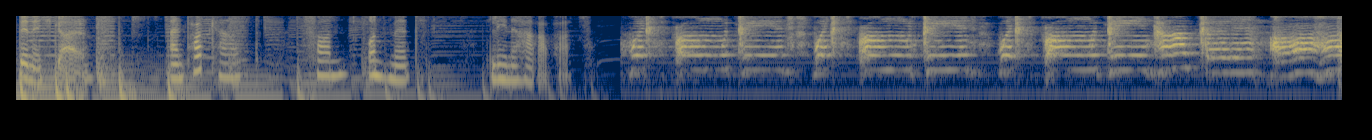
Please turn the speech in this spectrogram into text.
bin ich geil. Ein Podcast von und mit Lene Harapat. What's wrong with being, what's wrong with being, what's wrong with being confident? Uh-huh.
